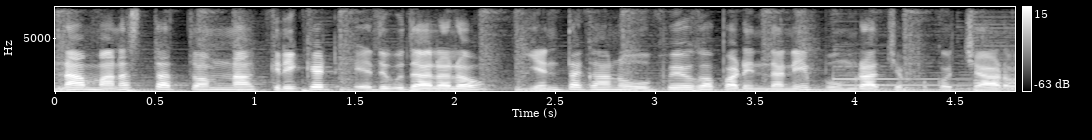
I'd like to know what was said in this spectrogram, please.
నా మనస్తత్వం నా క్రికెట్ ఎదుగుదలలో ఎంతగానో ఉపయోగపడిందని బుమ్రా చెప్పుకొచ్చాడు.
